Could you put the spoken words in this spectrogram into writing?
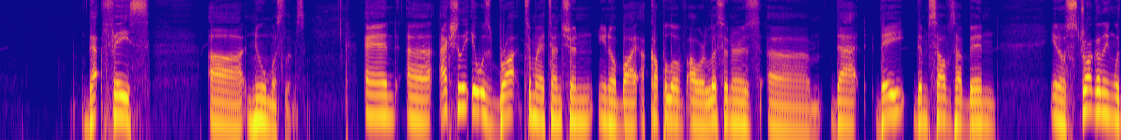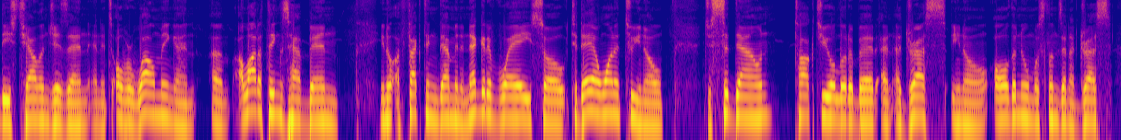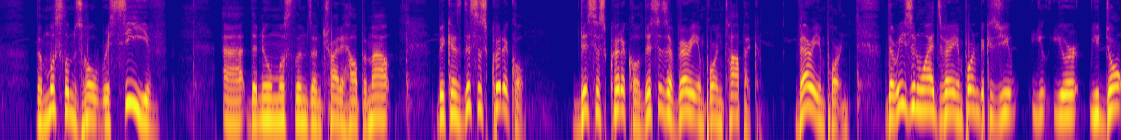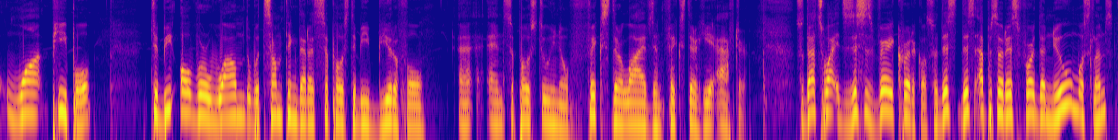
that face uh, new muslims. And uh, actually it was brought to my attention you know by a couple of our listeners um, that they themselves have been you know struggling with these challenges and and it's overwhelming and um, a lot of things have been you know affecting them in a negative way. So today i wanted to you know just sit down talk to you a little bit and address, you know, all the new Muslims and address the Muslims who receive uh, the new Muslims and try to help them out because this is critical. This is critical. This is a very important topic. Very important. The reason why it's very important because you you you're you don't want people to be overwhelmed with something that is supposed to be beautiful uh, and supposed to you know fix their lives and fix their hereafter. So that's why this is very critical. So this this episode is for the new Muslims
